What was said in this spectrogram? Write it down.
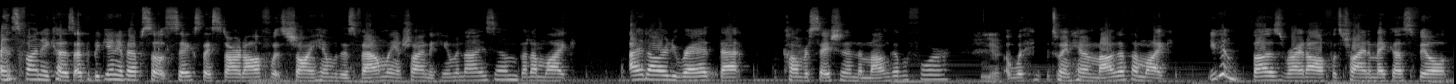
it's funny because at the beginning of episode six, they start off with showing him with his family and trying to humanize him. But I'm like, I'd already read that conversation in the manga before yeah. Uh, with between him and Magath. I'm like, you can buzz right off with trying to make us feel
